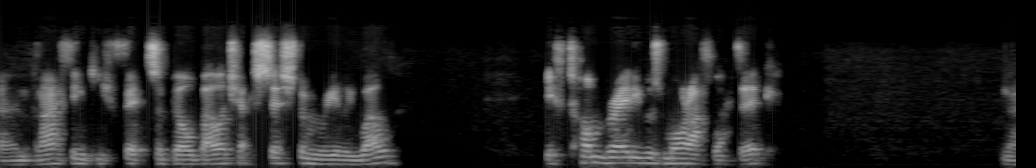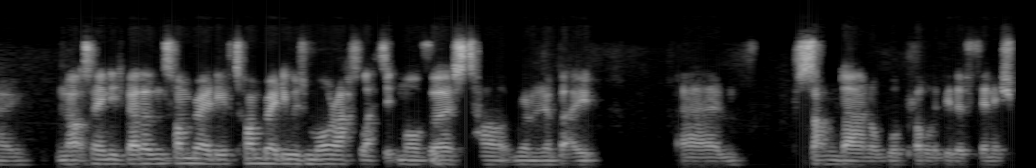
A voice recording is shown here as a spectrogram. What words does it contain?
um, and I think he fits a Bill Belichick system really well. If Tom Brady was more athletic, no, not saying he's better than Tom Brady. If Tom Brady was more athletic, more versatile, running about, um, Sam Darnold would probably be the finish.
